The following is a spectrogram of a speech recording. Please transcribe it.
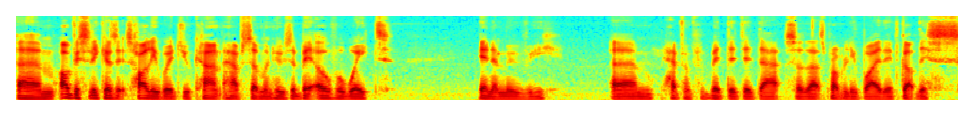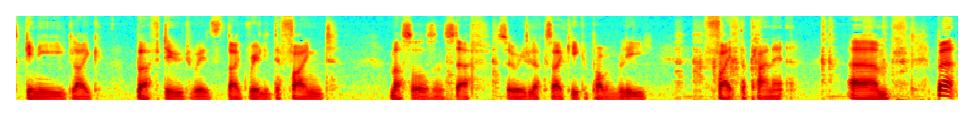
Um, obviously, because it's Hollywood, you can't have someone who's a bit overweight in a movie. Um, heaven forbid they did that. So that's probably why they've got this skinny, like buff dude with like really defined muscles and stuff. So he looks like he could probably fight the planet. Um, but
